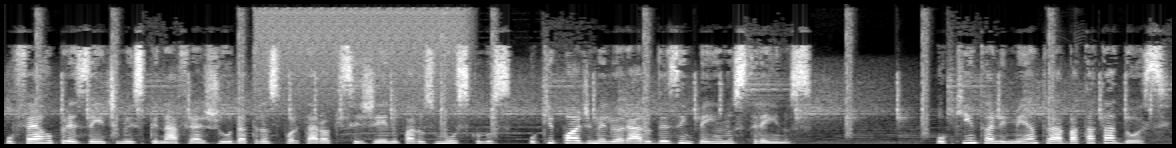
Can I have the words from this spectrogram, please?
O ferro presente no espinafre ajuda a transportar oxigênio para os músculos, o que pode melhorar o desempenho nos treinos. O quinto alimento é a batata doce.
